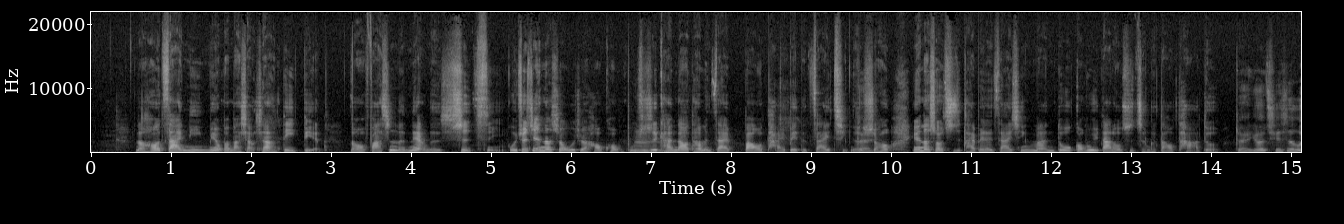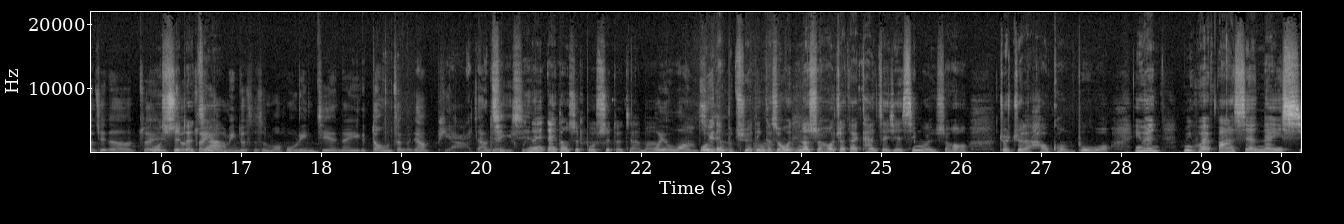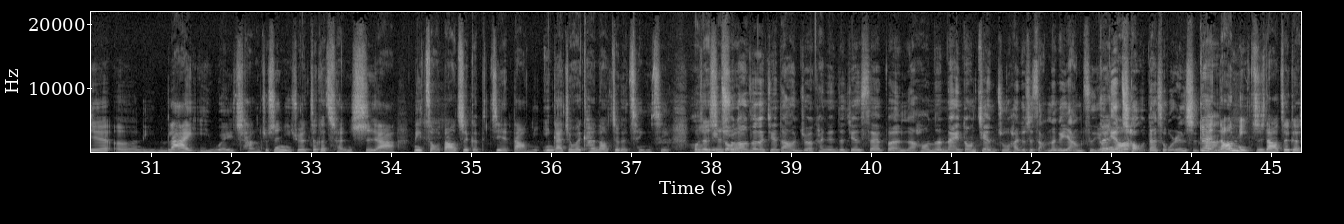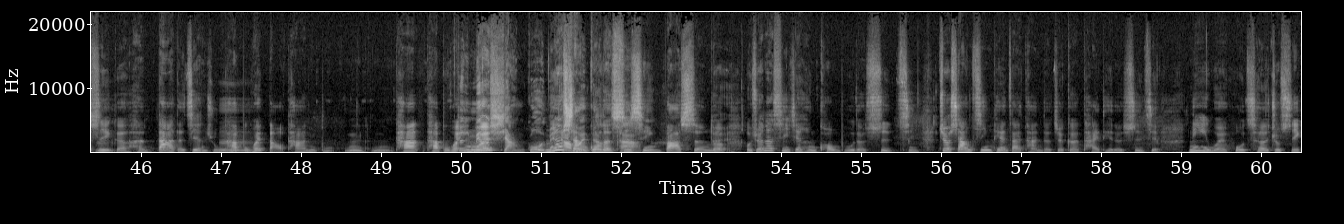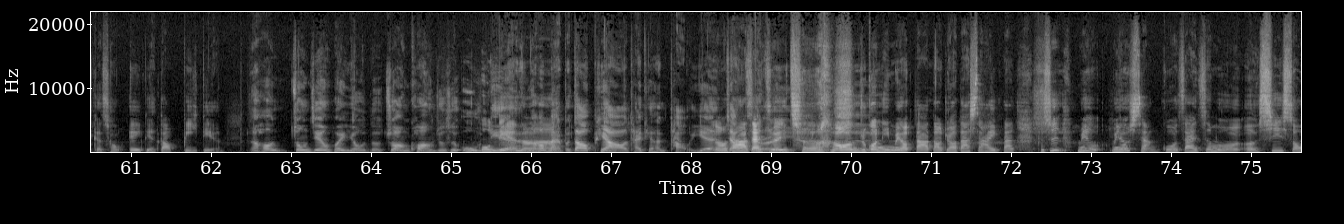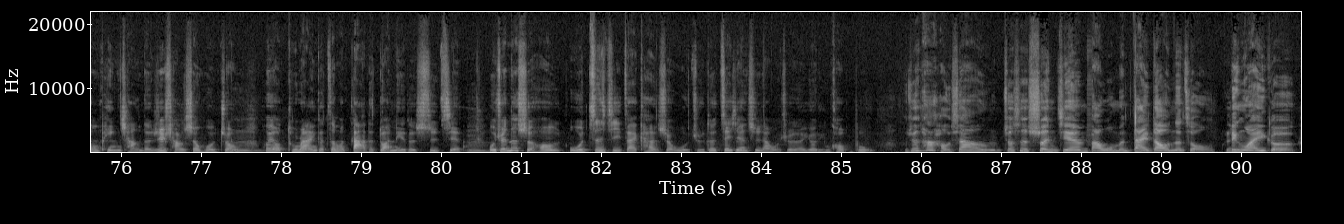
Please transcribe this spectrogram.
然后在你没有办法想象的地点。然后发生了那样的事情，我就记得那时候我觉得好恐怖，就是看到他们在报台北的灾情的时候，因为那时候其实台北的灾情蛮多公寓大楼是整个倒塌的，对，尤其是我记得最博士的就最家有名就是什么虎林街那一个栋，整个这样啪这样倾斜，那那栋是博士的家吗？我也忘记，我有点不确定，可嗯是我那时候就在看这些新闻的时候，就觉得好恐怖哦，因为你会发现那一些呃，你赖以为常，就是你觉得这个城市啊，你走到这个街道，你应该就会看到这个情形，或者是说。走到这个街道，你就会看见这间 Seven，然后呢，那一栋建筑它就是长那个样子，有点丑，但是我认识对，它。然后你知道这个是一个很大的建筑，它不会倒塌，你不，你，你它它不会因为想过，没有想过的事，情发生了，我觉得那是一件很恐怖的事情。就像今天在谈的这个台铁的事件，你以为火车就是一个从 A 点到 B 点，然后中间会有的状况就是误误点啊然后买不到票，台铁很讨厌，然后大家在。追车，然后如果你没有搭到，就要搭下一班。可是没有没有想过，在这么呃稀松平常的日常生活中，嗯会有突然一个这么大的断裂的事件。嗯我觉得那时候我自己在看的时候，我觉得这件事让我觉得有点恐怖。我觉得他好像就是瞬间把我们带到那种另外一个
